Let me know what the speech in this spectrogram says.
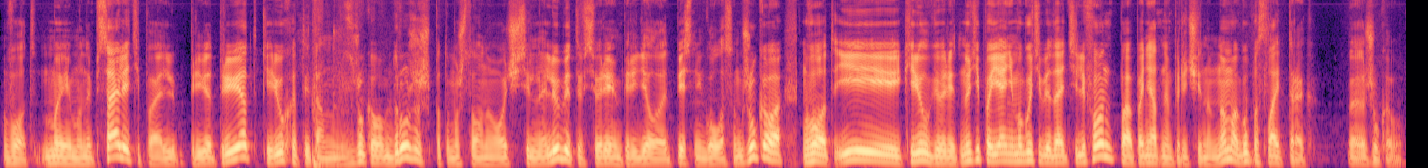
Вот, мы ему написали, типа, привет-привет, Кирюха, ты там с Жуковым дружишь, потому что он его очень сильно любит и все время переделывает песни голосом Жукова. Вот, и Кирилл говорит, ну, типа, я не могу тебе дать телефон по понятным причинам, но могу послать трек э, Жукову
